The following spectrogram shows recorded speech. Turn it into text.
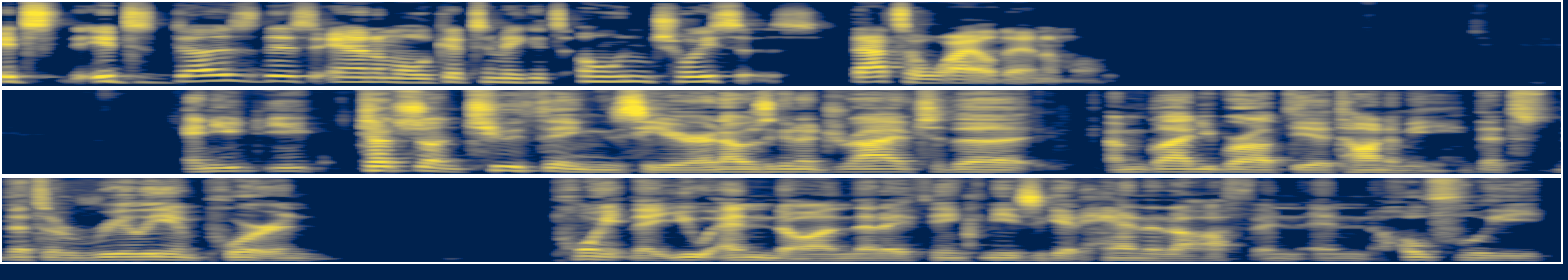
It's it's does this animal get to make its own choices? That's a wild animal. And you, you touched on two things here, and I was going to drive to the. I'm glad you brought up the autonomy. That's that's a really important point that you end on that I think needs to get handed off. And and hopefully,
